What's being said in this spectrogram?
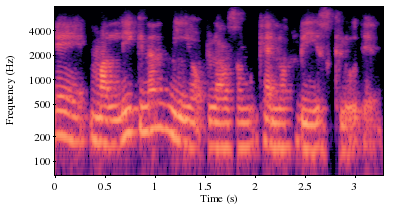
a malignant neoplasm cannot be excluded.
